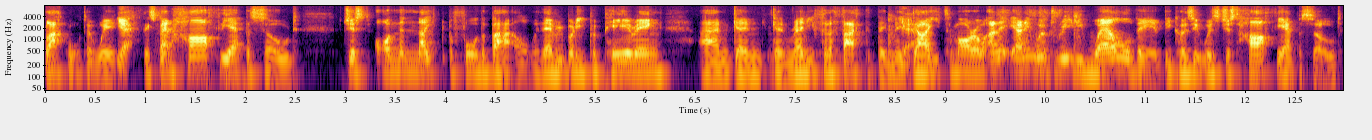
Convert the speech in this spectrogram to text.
Blackwater, where Yeah. they spent half the episode just on the night before the battle with everybody preparing and getting, getting ready for the fact that they may Yeah. die tomorrow. And it, and it worked really well there because it was just half the episode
